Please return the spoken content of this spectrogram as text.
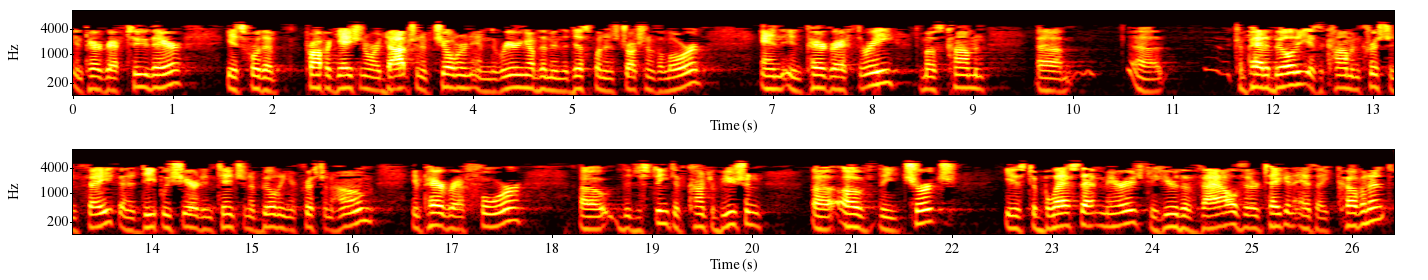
In paragraph two there, it's for the propagation or adoption of children and the rearing of them in the discipline and instruction of the Lord. And in paragraph three, the most common um, uh, compatibility is a common Christian faith and a deeply shared intention of building a Christian home. In paragraph four, uh, the distinctive contribution uh, of the church is to bless that marriage, to hear the vows that are taken as a covenant,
